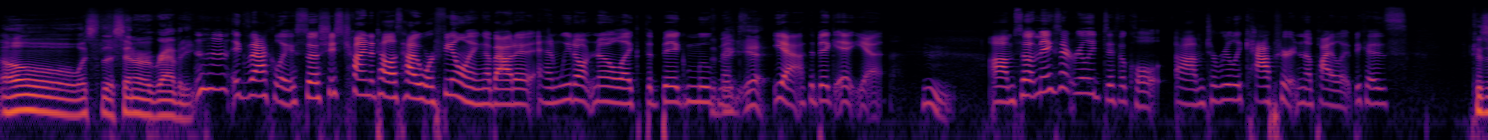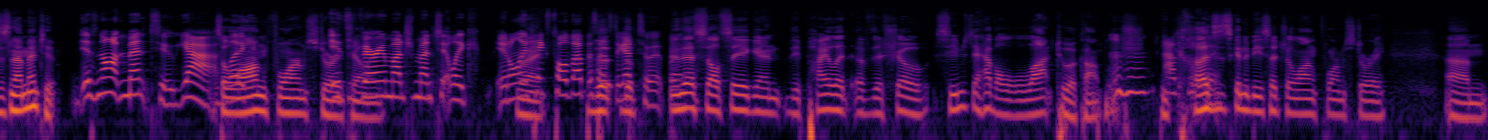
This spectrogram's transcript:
Oh, what's the center of gravity? Mhm, exactly so she's trying to tell us how we're feeling about it and we don't know like the big movement it. yeah the big it yet Hmm. Um so it makes it really difficult um to really capture it in a pilot because Because it's not meant to. it's not meant to yeah It's a like, long form storytelling. it's very much meant to like it only Right. takes 12 episodes The- to get the- to it but And this, I'll say again, the pilot of the show seems to have a lot to accomplish Mhm, because absolutely. it's going to be such a long form story. Um,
